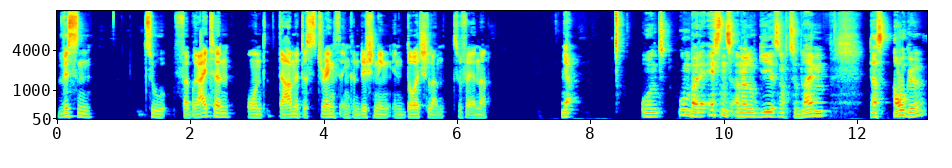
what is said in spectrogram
Wissen zu verbreiten und damit das Strength and Conditioning in Deutschland zu verändern. Ja. Und um bei der Essensanalogie jetzt noch zu bleiben, das Auge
